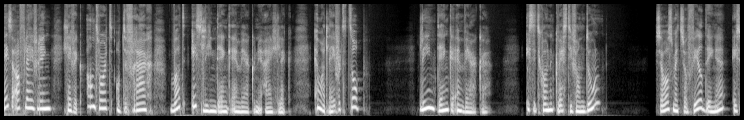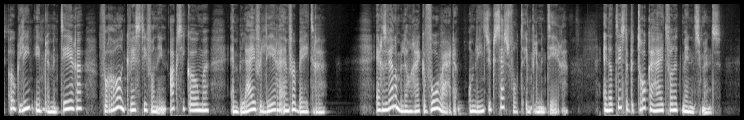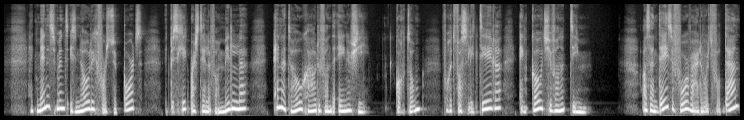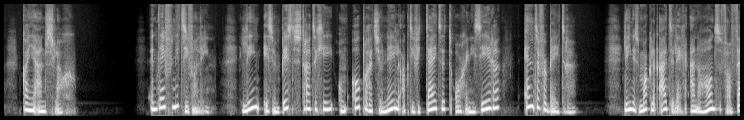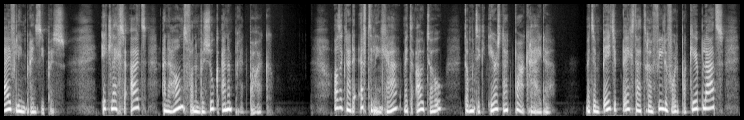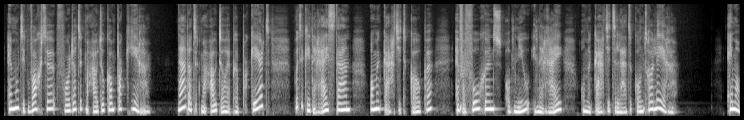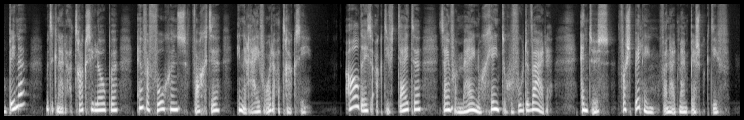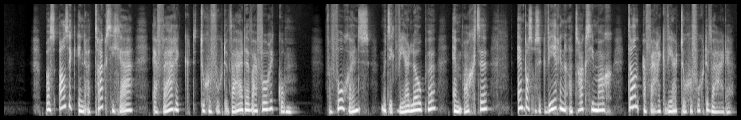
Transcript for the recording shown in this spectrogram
Deze aflevering geef ik antwoord op de vraag: wat is lean denken en werken nu eigenlijk? En wat levert het op? Lean denken en werken. Is dit gewoon een kwestie van doen? Zoals met zoveel dingen is ook lean implementeren vooral een kwestie van in actie komen en blijven leren en verbeteren. Er is wel een belangrijke voorwaarde om lean succesvol te implementeren. En dat is de betrokkenheid van het management. Het management is nodig voor support, het beschikbaar stellen van middelen en het hoog houden van de energie. Kortom, voor het faciliteren en coachen van het team. Als aan deze voorwaarden wordt voldaan, kan je aan de slag. Een definitie van Lean. Lean is een businessstrategie om operationele activiteiten te organiseren en te verbeteren. Lean is makkelijk uit te leggen aan de hand van vijf Lean-principes. Ik leg ze uit aan de hand van een bezoek aan een pretpark. Als ik naar de Efteling ga met de auto, dan moet ik eerst naar het park rijden. Met een beetje pech staat er een file voor de parkeerplaats en moet ik wachten voordat ik mijn auto kan parkeren. Nadat ik mijn auto heb geparkeerd, moet ik in de rij staan om een kaartje te kopen en vervolgens opnieuw in de rij om een kaartje te laten controleren. Eenmaal binnen moet ik naar de attractie lopen en vervolgens wachten in de rij voor de attractie. Al deze activiteiten zijn voor mij nog geen toegevoegde waarde en dus verspilling vanuit mijn perspectief. Pas als ik in de attractie ga, ervaar ik de toegevoegde waarde waarvoor ik kom. Vervolgens moet ik weer lopen en wachten en pas als ik weer in een attractie mag, dan ervaar ik weer toegevoegde waarde.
